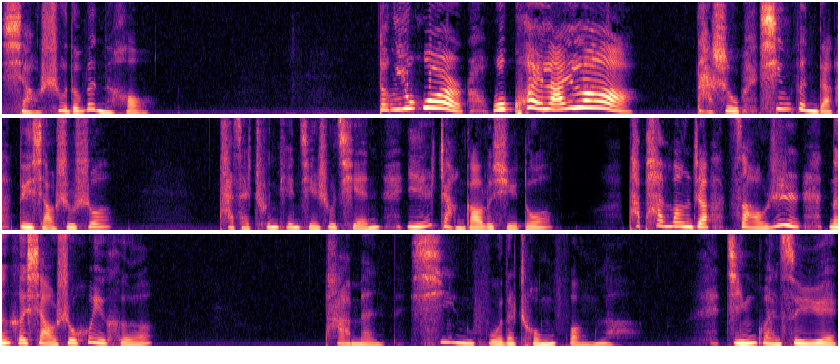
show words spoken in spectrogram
小树的问候。等一会儿，我快来了！大树兴奋地对小树说：“它在春天结束前也长高了许多。”他盼望着早日能和小树会合。他们幸福的重逢了，尽管岁月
